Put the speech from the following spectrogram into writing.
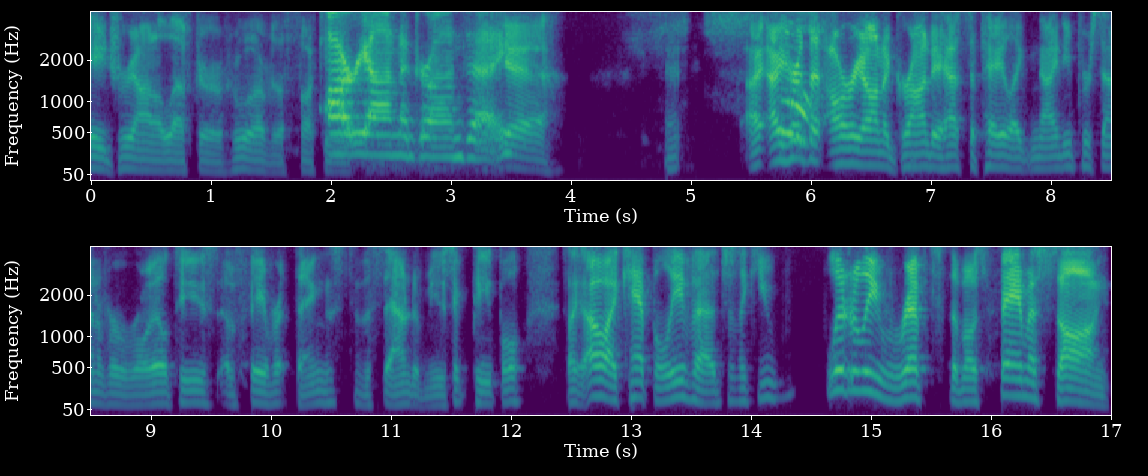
Adriana left or whoever the fuck. is. Ariana Grande. Yeah. I, I heard that Ariana Grande has to pay like 90% of her royalties of favorite things to the sound of music people. It's like, oh, I can't believe that. Just like you literally ripped the most famous song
